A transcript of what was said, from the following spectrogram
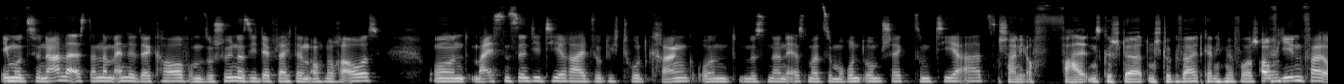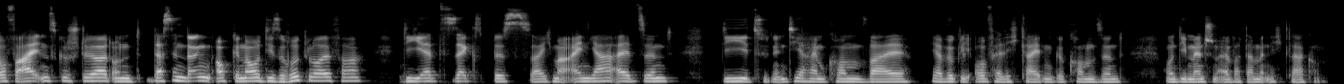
emotionaler ist dann am Ende der Kauf, umso schöner sieht der vielleicht dann auch noch aus. Und meistens sind die Tiere halt wirklich todkrank und müssen dann erstmal zum Rundumcheck zum Tierarzt. Wahrscheinlich auch verhaltensgestört ein Stück weit, kann ich mir vorstellen. Auf jeden Fall auch verhaltensgestört. Und das sind dann auch genau diese Rückläufer, die jetzt sechs bis, sag ich mal, ein Jahr alt sind, die zu den Tierheimen kommen, weil ja wirklich Auffälligkeiten gekommen sind und die Menschen einfach damit nicht klarkommen.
